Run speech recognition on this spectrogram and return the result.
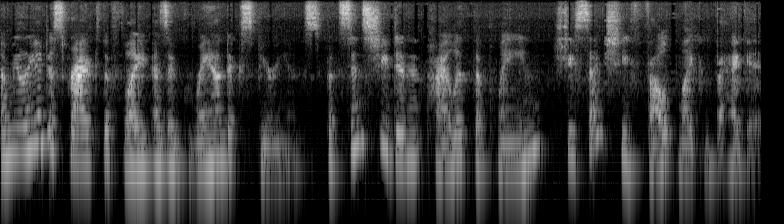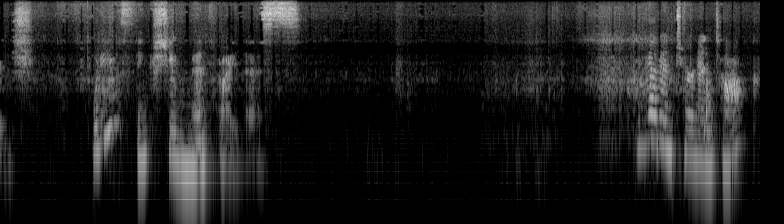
Amelia described the flight as a grand experience, but since she didn't pilot the plane, she said she felt like baggage. What do you think she meant by this? Go ahead and turn and talk.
